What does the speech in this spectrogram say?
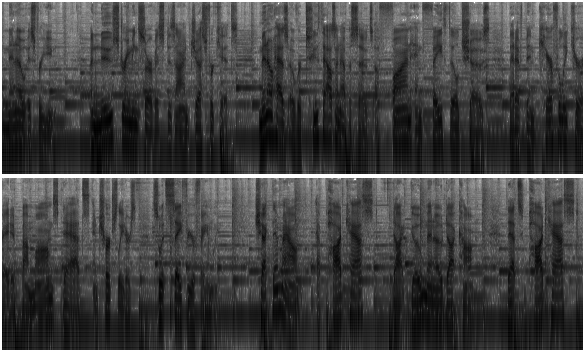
Minno is for you. A new streaming service designed just for kids. Minno has over 2,000 episodes of fun and faith filled shows that have been carefully curated by moms, dads, and church leaders so it's safe for your family. Check them out at podcast.gominno.com. That's podcast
